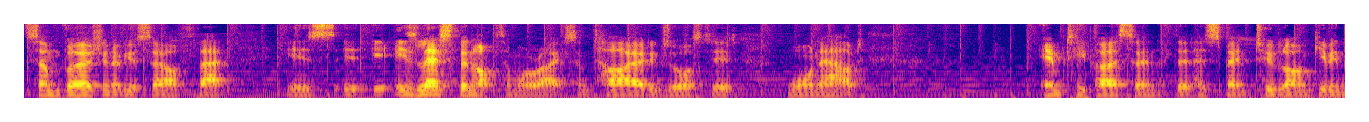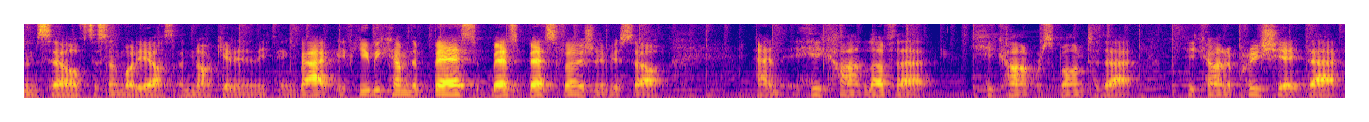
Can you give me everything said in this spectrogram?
some version of yourself that is, is less than optimal, right? Some tired, exhausted, worn out, empty person that has spent too long giving themselves to somebody else and not getting anything back. If you become the best, best, best version of yourself and he can't love that, he can't respond to that, he can't appreciate that,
